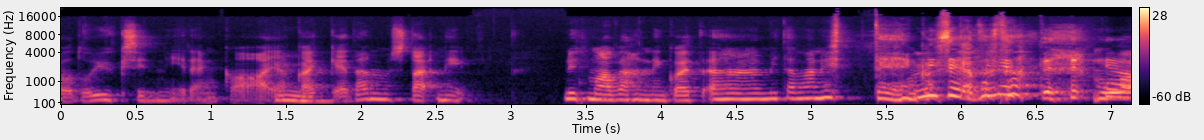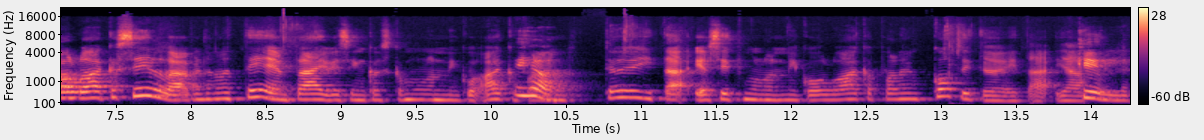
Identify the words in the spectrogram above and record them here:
joutui yksin niiden kanssa ja Mm. kaikkea tämmöistä. Niin nyt mä oon vähän niin kuin, että ää, mitä mä nyt teen, koska tota, nyt teet? mulla on Joo. ollut aika selvää, mitä mä teen päivisin, koska mulla on niin kuin aika Joo. paljon töitä ja sitten mulla on niin kuin ollut aika paljon kotitöitä ja Kyllä.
